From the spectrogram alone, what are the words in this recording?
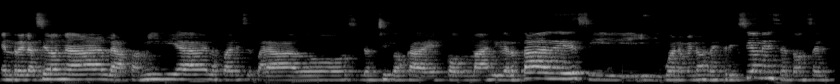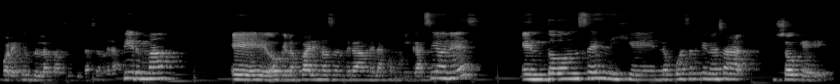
en relación a la familia, los padres separados, los chicos cada vez con más libertades y, bueno, menos restricciones, entonces, por ejemplo, la facilitación de la firma, eh, o que los padres no se enteraban de las comunicaciones. Entonces dije, no puede ser que no haya, yo que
